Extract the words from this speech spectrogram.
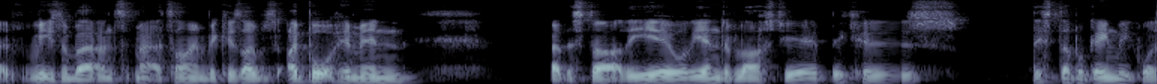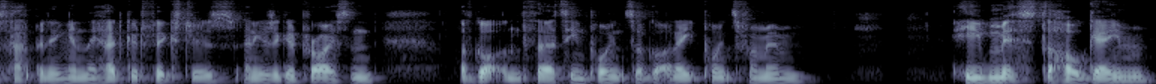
a reasonable amount of time because I was I bought him in at the start of the year or the end of last year because this double game week was happening and they had good fixtures and he was a good price and I've gotten 13 points. I've gotten eight points from him. He missed the whole game,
